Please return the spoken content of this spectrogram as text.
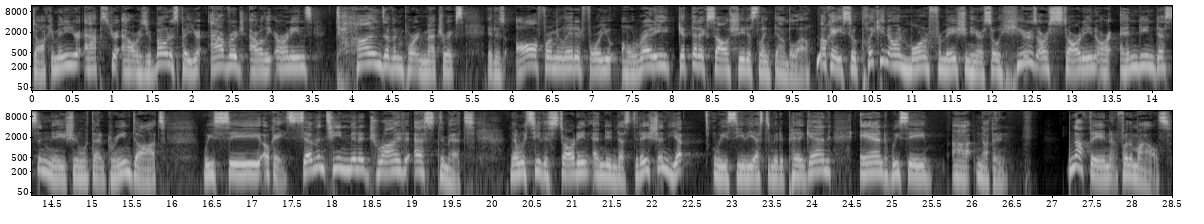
documenting your apps, your hours, your bonus pay, your average hourly earnings, tons of important metrics. It is all formulated for you already. Get that Excel sheet, it's linked down below. Okay, so clicking on more information here. So here's our starting, our ending destination with that green dot. We see, okay, 17 minute drive estimate. Then we see the starting, ending destination. Yep. We see the estimated pay again, and we see uh, nothing nothing for the miles.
